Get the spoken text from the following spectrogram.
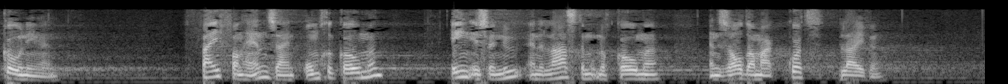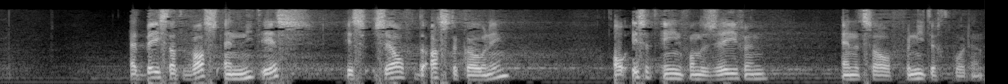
koningen. Vijf van hen zijn omgekomen. Eén is er nu en de laatste moet nog komen en zal dan maar kort blijven. Het beest dat was en niet is, is zelf de achtste koning. Al is het een van de zeven en het zal vernietigd worden.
